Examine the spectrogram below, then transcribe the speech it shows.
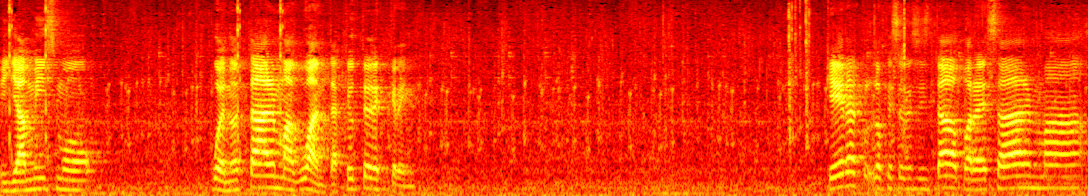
Y ya mismo... Bueno, esta arma aguanta. ¿Qué ustedes creen? ¿Qué era lo que se necesitaba para esa arma?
